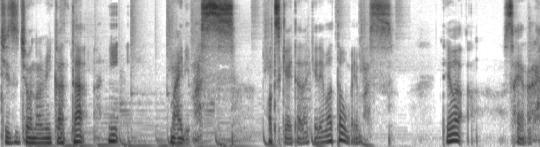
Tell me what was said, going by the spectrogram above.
地図帳の見方に参ります。お付き合いいただければと思います。では、さよなら。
